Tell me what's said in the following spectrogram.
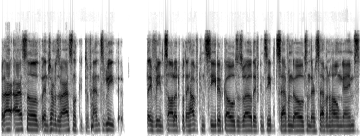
but Arsenal, in terms of Arsenal defensively, they've been solid, but they have conceded goals as well. They've conceded seven goals in their seven home games.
